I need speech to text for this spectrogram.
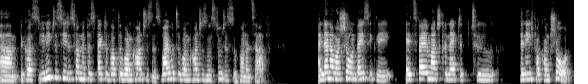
Um, because you need to see this from the perspective of the one consciousness. Why would the one consciousness do this upon itself? And then i was shown basically it's very much connected to the need for control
